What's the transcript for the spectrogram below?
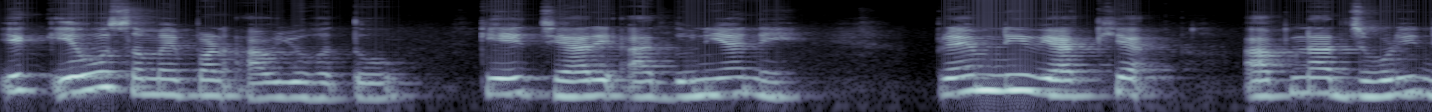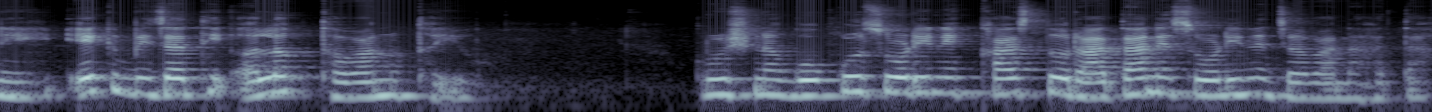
એક એવો સમય પણ આવ્યો હતો કે જ્યારે આ દુનિયાને પ્રેમની વ્યાખ્યા આપનાર જોડીને એકબીજાથી અલગ થવાનું થયું. કૃષ્ણ ગોકુળ છોડીને, ખાસ તો રાધાને છોડીને જવાના હતા.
